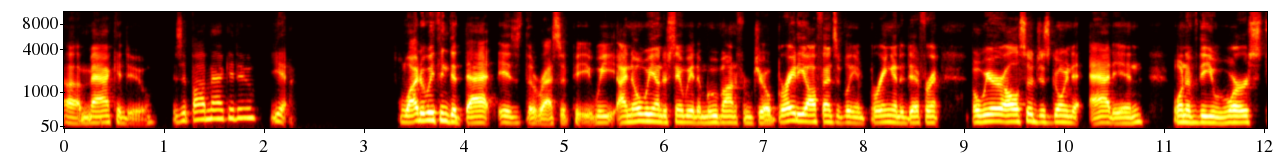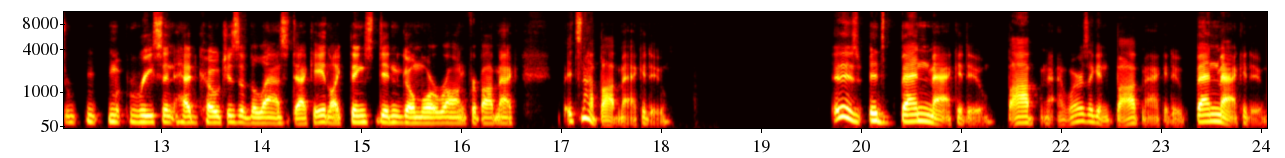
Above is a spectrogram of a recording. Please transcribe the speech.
uh, McAdoo is it Bob McAdoo? Yeah. Why do we think that that is the recipe? We I know we understand we had to move on from Joe Brady offensively and bring in a different, but we are also just going to add in one of the worst m- recent head coaches of the last decade. Like things didn't go more wrong for Bob Mack. It's not Bob McAdoo. It is. It's Ben McAdoo. Bob. Where is I getting Bob McAdoo? Ben McAdoo.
